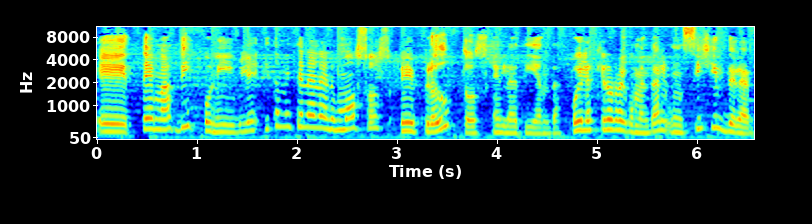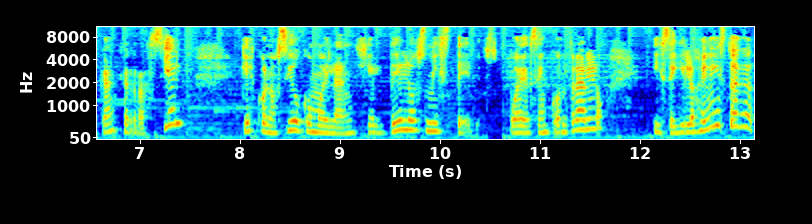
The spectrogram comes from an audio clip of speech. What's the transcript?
eh, temas disponibles y también tienen hermosos eh, productos en la tienda. Hoy les quiero recomendar un sigil del arcángel Raciel que es conocido como el ángel de los misterios. Puedes encontrarlo y seguirlos en Instagram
